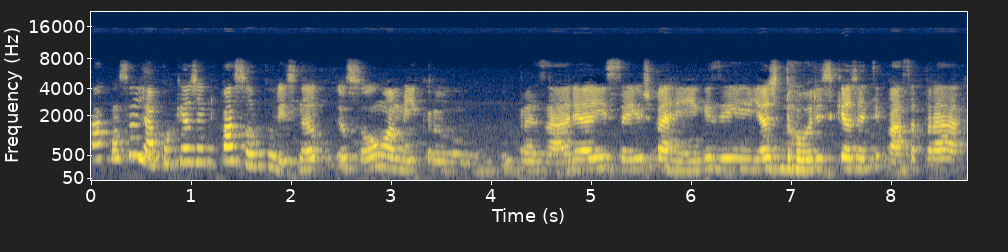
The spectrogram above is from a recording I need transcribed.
a aconselhar, porque a gente passou por isso, né? Eu, eu sou uma microempresária e sei os perrengues e as dores que a gente passa para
